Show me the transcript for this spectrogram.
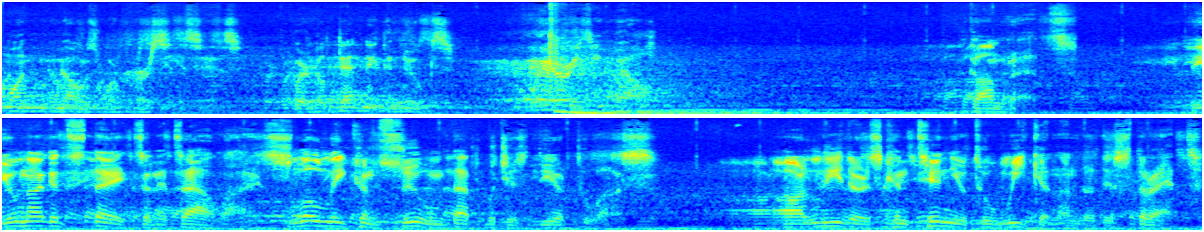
Someone knows where Perseus is. Where he'll detonate the nukes. Where is he, Bell? Comrades, the United States and its allies slowly consume that which is dear to us. Our leaders continue to weaken under this threat.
